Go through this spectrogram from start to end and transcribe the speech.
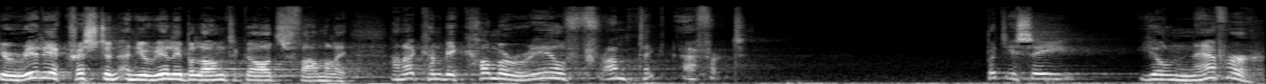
you're really a Christian and you really belong to God's family. And it can become a real frantic effort. But you see, you'll never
